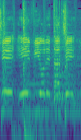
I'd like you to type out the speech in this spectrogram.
tace e Violetace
